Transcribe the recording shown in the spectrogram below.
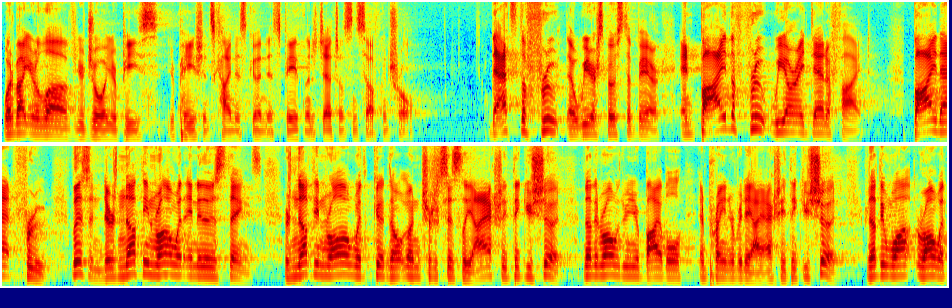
What about your love, your joy, your peace, your patience, kindness, goodness, faithfulness, gentleness, and self control? That's the fruit that we are supposed to bear. And by the fruit, we are identified. By that fruit. Listen, there's nothing wrong with any of those things. There's nothing wrong with going to Church Sicily. I actually think you should. Nothing wrong with reading your Bible and praying every day. I actually think you should. There's nothing wrong with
